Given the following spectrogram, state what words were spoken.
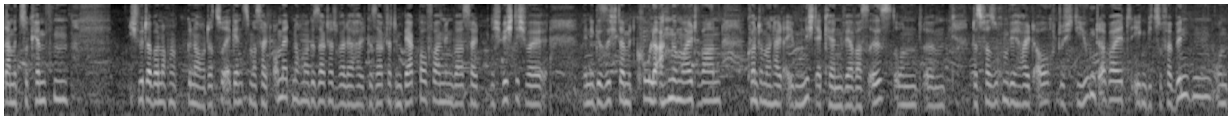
damit zu kämpfen. Ich würde aber noch genau dazu ergänzen, was halt Omet nochmal gesagt hat, weil er halt gesagt hat, im Bergbau vor allem war es halt nicht wichtig, weil wenn die Gesichter mit Kohle angemalt waren, konnte man halt eben nicht erkennen, wer was ist. Und ähm, das versuchen wir halt auch durch die Jugendarbeit irgendwie zu verbinden und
